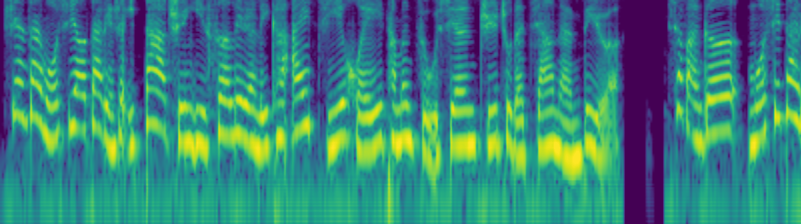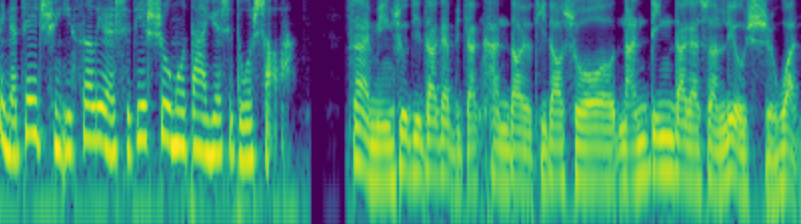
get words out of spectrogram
现在摩西要带领着一大群以色列人离开埃及，回他们祖先居住的迦南地了。夏凡哥，摩西带领的这一群以色列人实际数目大约是多少啊？在民数记大概比较看到有提到说，男丁大概算六十万。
